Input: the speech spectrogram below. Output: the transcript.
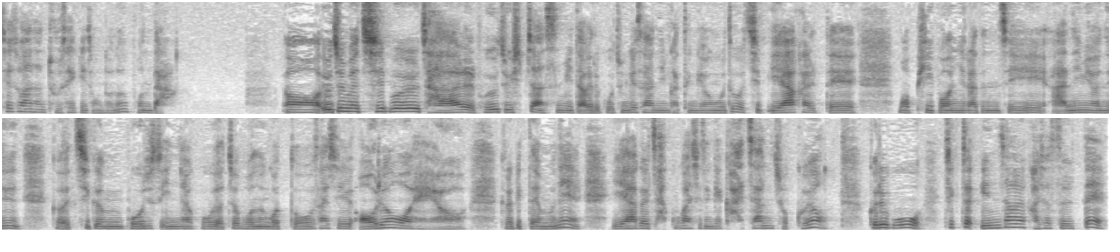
최소한 한 두세 개 정도는 본다. 어, 요즘에 집을 잘 보여주기 쉽지 않습니다. 그리고 중개사님 같은 경우도 집 예약할 때 뭐 비번이라든지 아니면은 그 지금 보여줄 수 있냐고 여쭤보는 것도 사실 어려워해요. 그렇기 때문에 예약을 잡고 가시는 게 가장 좋고요. 그리고 직접 임장을 가셨을 때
